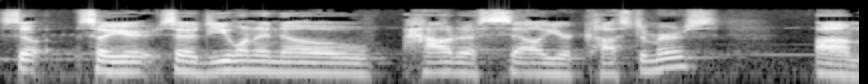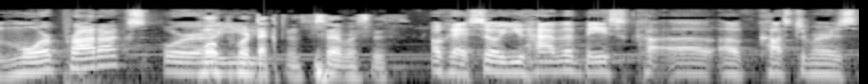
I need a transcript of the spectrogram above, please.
So, so you're, so do you want to know how to sell your customers um, more products or more you, products and services? Okay, so you have a base cu- uh, of customers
